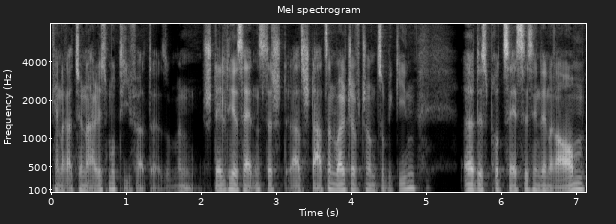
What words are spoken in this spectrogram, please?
kein rationales Motiv hatte. Also man stellt hier seitens der Staatsanwaltschaft schon zu Beginn äh, des Prozesses in den Raum,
